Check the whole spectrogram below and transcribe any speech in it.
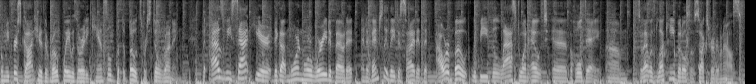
When we first got here, the ropeway was already cancelled, but the boats were still running. But as we sat here, they got more and more worried about it, and eventually they decided that our boat would be the last one out uh, the whole day. Um, so that was lucky, but also sucks for everyone else.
